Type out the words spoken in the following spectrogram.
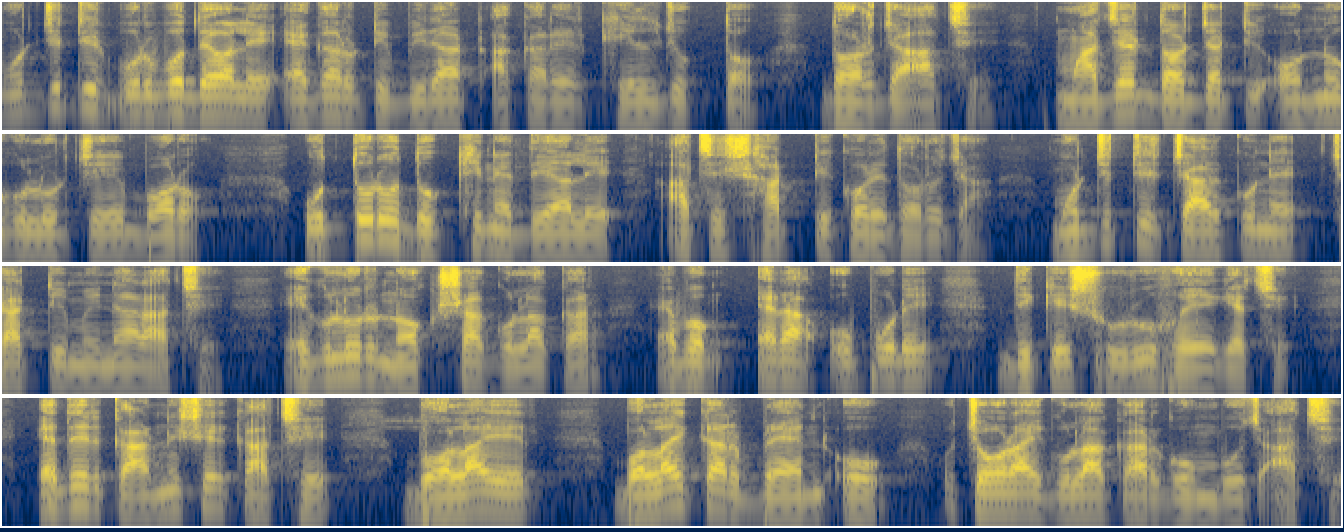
মসজিদটির পূর্ব দেওয়ালে এগারোটি বিরাট আকারের খিলযুক্ত দরজা আছে। মাঝের দরজাটি অন্যগুলোর চেয়ে বড়। উত্তর ও দক্ষিণে দেয়ালে আছে ষাটটি করে দরজা। মসজিদটির চার কোণে চারটি মিনার আছে। এগুলোর নকশা গোলাকার এবং এরা উপরে দিকে শুরু হয়ে গেছে। এদের কার্নিশের কাছে বলাইয়ের বলাইকার ব্র্যান্ড ও চড়াই গোলাকার গম্বুজ আছে।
